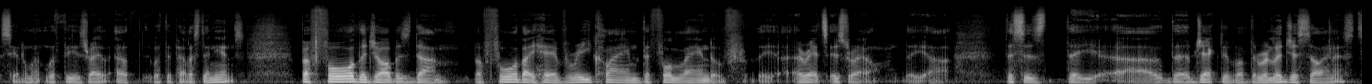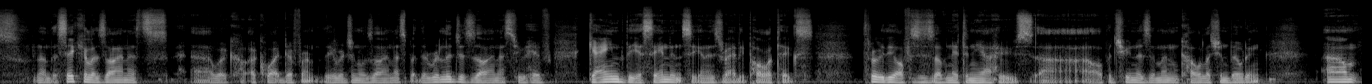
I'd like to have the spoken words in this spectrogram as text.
settlement with the, Israel, uh, with the Palestinians before the job is done, before they have reclaimed the full land of the Eretz Israel. The, uh, this is the uh, the objective of the religious Zionists. Now, the secular Zionists uh, were, are quite different, the original Zionists, but the religious Zionists who have gained the ascendancy in Israeli politics through the offices of Netanyahu's uh, opportunism and coalition building. Um,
